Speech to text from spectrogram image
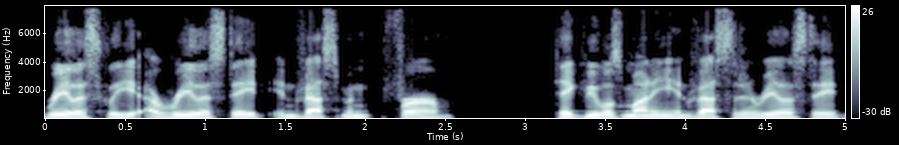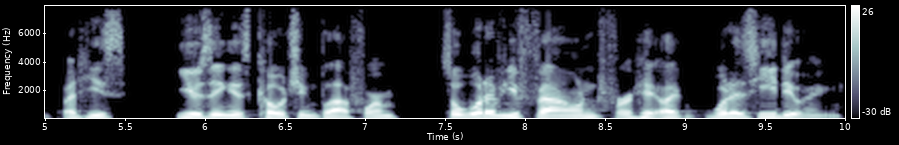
realistically a real estate investment firm, take people's money, invest it in real estate, but he's using his coaching platform. So what have you found for him? Like, what is he doing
